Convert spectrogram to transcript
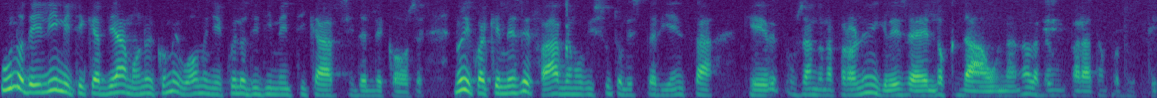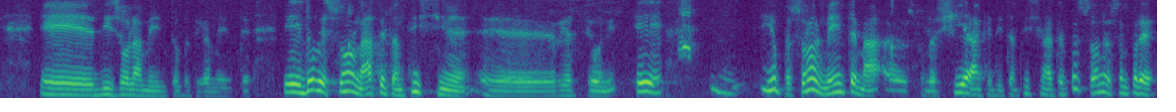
Uno dei limiti che abbiamo noi come uomini è quello di dimenticarci delle cose. Noi qualche mese fa abbiamo vissuto l'esperienza che usando una parola in inglese è lockdown, no? l'abbiamo imparata un po' tutti, e, di isolamento praticamente, e dove sono nate tantissime eh, reazioni. E io personalmente, ma eh, sulla scia anche di tantissime altre persone, ho sempre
